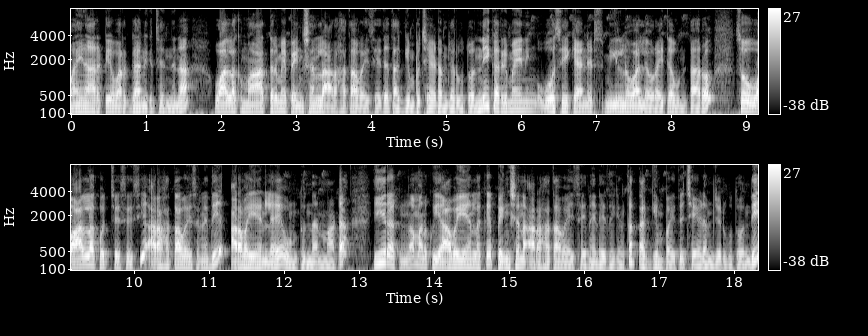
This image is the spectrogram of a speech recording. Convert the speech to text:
మైనారిటీ వర్గానికి చెందిన వాళ్ళకు మాత్రమే పెన్షన్ల అర్హత వయసు అయితే తగ్గింపు చేయడం జరుగుతుంది. ఇక రిమైనింగ్ ఓసీ క్యాండిడేట్స్ మిగిలిన వాళ్ళు ఎవరైతే ఉంటారో సో వాళ్ళకు వచ్చేసేసి అర్హత వయసు అనేది అరవై ఏళ్ళే ఉంటుందన్నమాట. ఈ రకంగా మనకు యాభై ఏళ్ళకే పెన్షన్ అర్హత వయసు అనేది అయితే కనుక తగ్గింపు అయితే చేయడం జరుగుతుంది.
